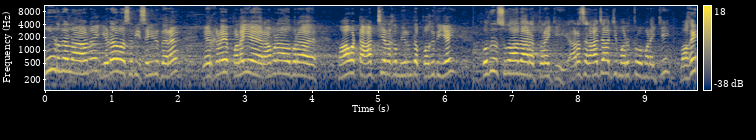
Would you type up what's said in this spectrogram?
கூடுதலான இடவசதி செய்து தர ஏற்கனவே பழைய ராமநாதபுர மாவட்ட ஆட்சியரகம் இருந்த பகுதியை பொது சுகாதாரத்துறைக்கு அரசு ராஜாஜி மருத்துவமனைக்கு வகை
